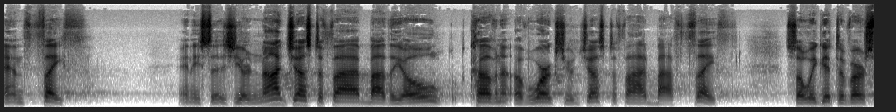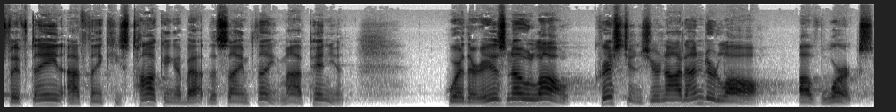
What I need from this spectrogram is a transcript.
and faith. And he says, You're not justified by the old covenant of works, you're justified by faith. So we get to verse 15. I think he's talking about the same thing, my opinion. Where there is no law, Christians, you're not under law of works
